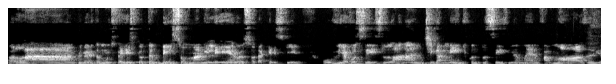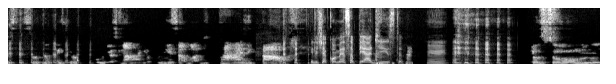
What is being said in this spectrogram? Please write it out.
Olá! Primeiro, estou muito feliz porque eu também sou um mamileiro. Eu sou daqueles que ouvia vocês lá antigamente, quando vocês não eram famosas e as pessoas não conheciam tudo, assim, ah, eu conheço ela lá de trás e tal. Ele já começa piadista. é. eu sou hum,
